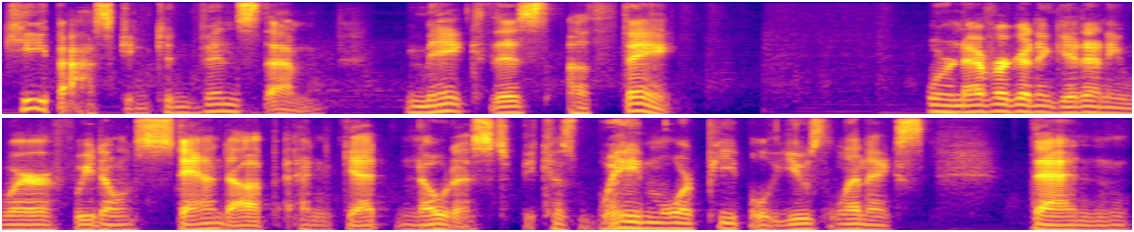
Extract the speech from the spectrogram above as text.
Keep asking. Convince them. Make this a thing. We're never going to get anywhere if we don't stand up and get noticed because way more people use Linux than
